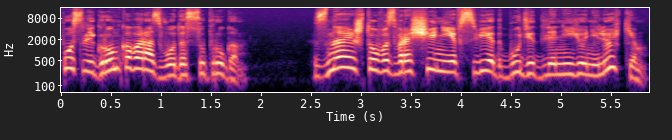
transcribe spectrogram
после громкого развода с супругом. Зная, что возвращение в свет будет для нее нелегким,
